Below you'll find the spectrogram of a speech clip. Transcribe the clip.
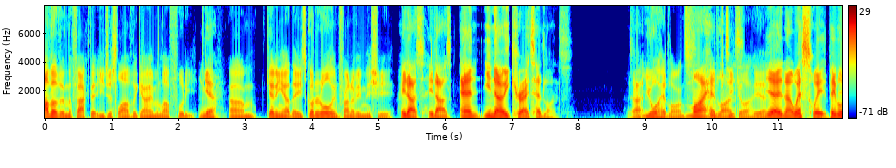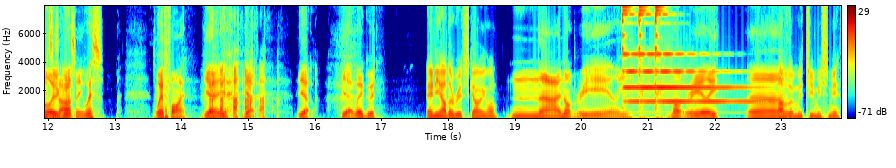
Other than the fact that you just love the game and love footy. Yeah. Um, getting out there, he's got it all in front of him this year. He does. He does. And you know he creates headlines. Right. Your headlines, My in headlines. particular, yeah. Yeah, no, we're sweet. People You always ask me, we're, we're fine. Yeah, yeah, yeah, yeah, yeah, we're good. Any other riffs going on No, not really. Not really. other Um, than with Jimmy Smith?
